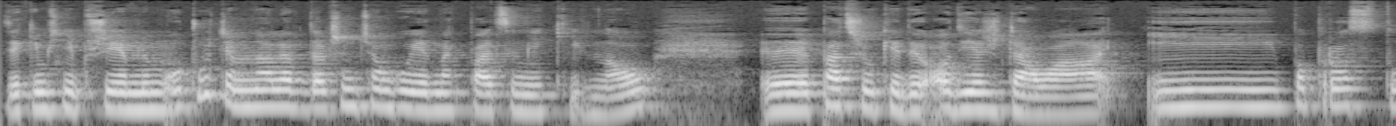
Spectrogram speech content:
z jakimś nieprzyjemnym uczuciem, no ale w dalszym ciągu jednak palcem nie kiwnął. Y, patrzył, kiedy odjeżdżała, i po prostu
